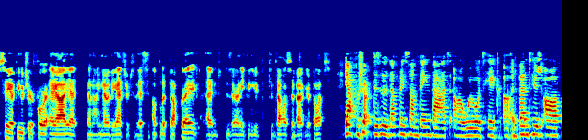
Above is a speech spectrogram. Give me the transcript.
see a future for AI at, and I know the answer to this, uplift upgrade? And is there anything you can tell us about your thoughts? Yeah, for sure. This is definitely something that uh, we will take uh, advantage of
